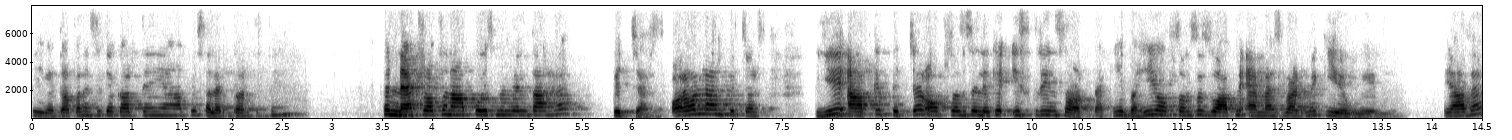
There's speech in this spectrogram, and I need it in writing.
ठीक है तो अपन इसे क्या करते हैं यहाँ पे? सेलेक्ट कर देते हैं। फिर नेक्स्ट ऑप्शन आपको इसमें मिलता है पिक्चर्स और ऑनलाइन पिक्चर्स ये आपके पिक्चर ऑप्शन से लेके स्क्रीनशॉट तक, ये वही ऑप्शन है जो आपने एम एस वर्ड में किए हुए थे। याद है?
